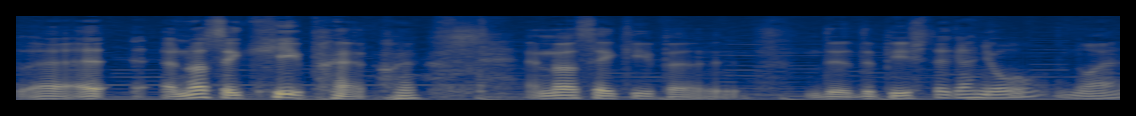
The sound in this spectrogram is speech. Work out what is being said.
a, a, a, nossa equipa, é? a nossa equipa de, de, pista ganhou, não é?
